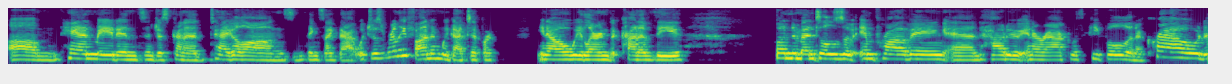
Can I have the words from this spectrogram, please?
um, handmaidens and just kind of tag-alongs and things like that, which was really fun, and we got to, you know, we learned kind of the fundamentals of improving and how to interact with people in a crowd.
